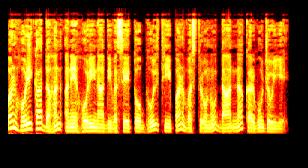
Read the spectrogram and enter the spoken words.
પણ હોળિકા દહન અને હોળીના દિવસે તો ભૂલથી પણ વસ્ત્રોનું દાન ન કરવું જોઈએ.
